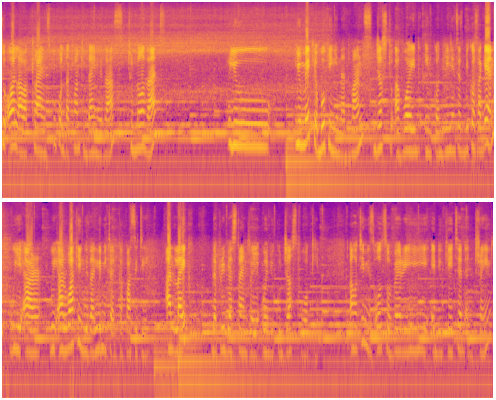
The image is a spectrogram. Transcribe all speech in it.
to all our clients, people that want to dine with us, to know that you you make your booking in advance just to avoid inconveniences because again we are we are working with a limited capacity unlike the previous times when you could just walk in. Our team is also very educated and trained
